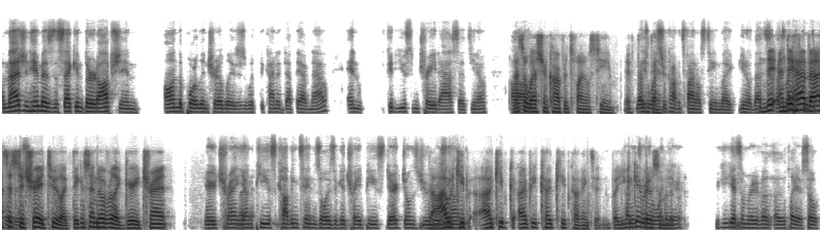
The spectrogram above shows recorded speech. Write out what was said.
imagine him as the second, third option on the Portland Trailblazers with the kind of depth they have now, and could use some trade assets. You know, That's a Uh, Western Conference Finals team. If That's if a Western Conference Finals team. Like you know, that's and they that's and right they have there with the assets to trade too. Like they can send over like Gary Trent. Gary Trent, young piece. Covington is always a good trade piece. Derrick Jones Jr. No, I would young. keep. I would keep. I would keep, keep Covington, but you could get rid of some of the. You could get some rid of other players. So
